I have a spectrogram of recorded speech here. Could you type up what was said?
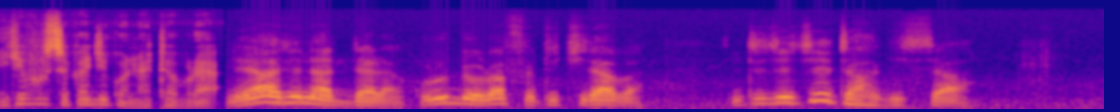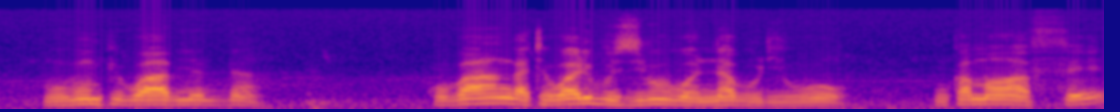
Ekifuuse kagiko nattabula naye ate naddala ku ludda olwaffe tukiraba nti kyekyetaagisa mu bumpi bwa byonna kubanga tewali buzibu bwonna buliwo. Mukama waffe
